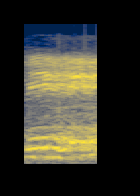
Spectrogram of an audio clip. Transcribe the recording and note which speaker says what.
Speaker 1: Amen.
